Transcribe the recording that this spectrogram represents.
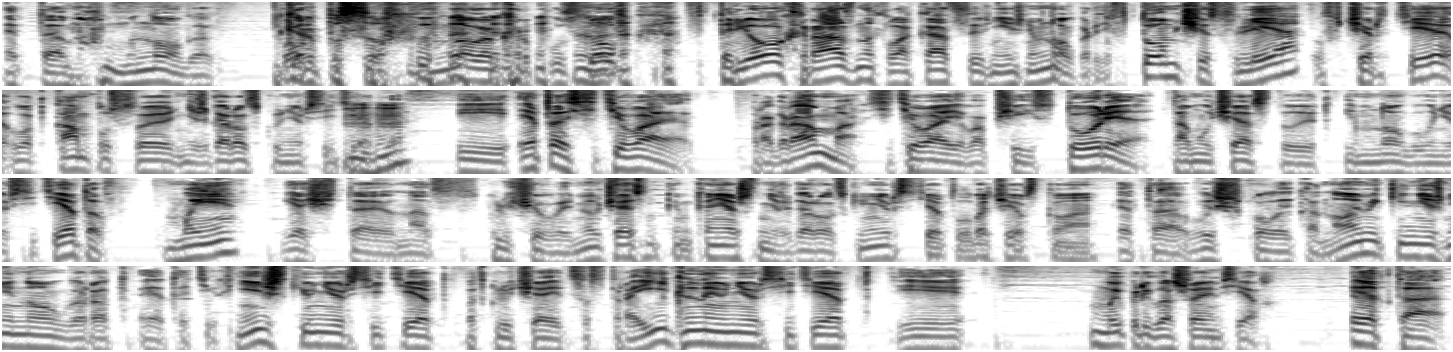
это много Корпусов. много корпусов в трех разных локациях в Нижнем Новгороде, в том числе в черте вот кампуса Нижегородского университета. И это сетевая программа, сетевая вообще история. Там участвует и много университетов. Мы, я считаю, нас ключевыми участниками, конечно, Нижегородский университет Лобачевского. Это Высшая школа экономики Нижний Новгород. Это технический университет. Подключается строительный университет. И мы приглашаем всех. Это,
